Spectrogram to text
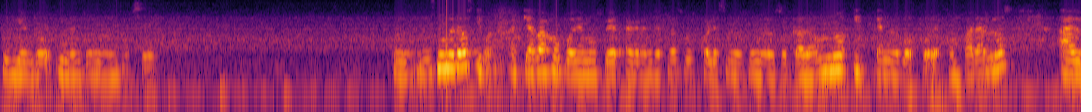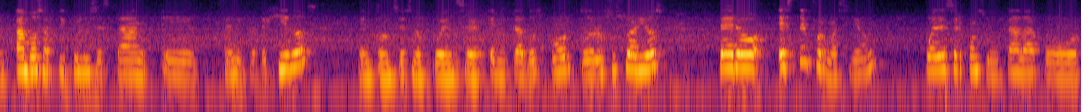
subiendo y manteniéndose con los números. Y bueno, aquí abajo podemos ver a grandes rasgos cuáles son los números de cada uno y de nuevo poder compararlos. ambos artículos están eh, semi protegidos, entonces no pueden ser editados por todos los usuarios, pero esta información puede ser consultada por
